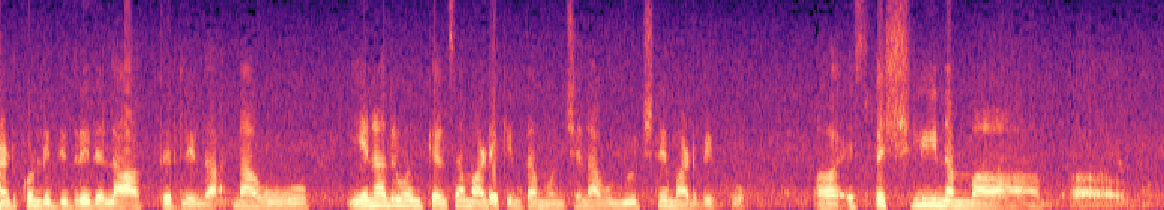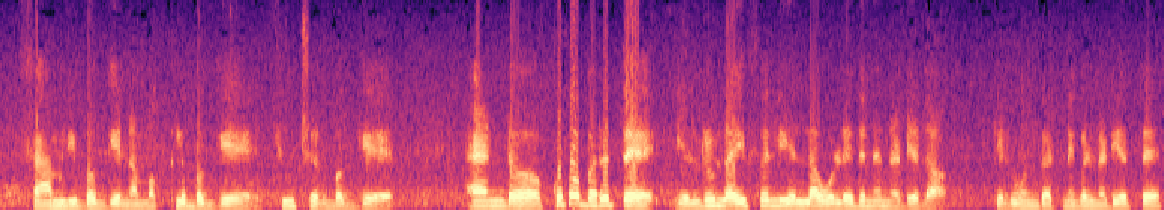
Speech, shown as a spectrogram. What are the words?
ನಡ್ಕೊಂಡಿದ್ದಿದ್ರೆ ಇದೆಲ್ಲ ಆಗ್ತಿರ್ಲಿಲ್ಲ. ನಾವು ಏನಾದರೂ ಒಂದು ಕೆಲಸ ಮಾಡೋಕ್ಕಿಂತ ಮುಂಚೆ ನಾವು ಯೋಚನೆ ಮಾಡಬೇಕು. ಎಸ್ಪೆಷಲಿ ನಮ್ಮ ಫ್ಯಾಮಿಲಿ ಬಗ್ಗೆ, ನಮ್ಮ ಮಕ್ಳ ಬಗ್ಗೆ ಫ್ಯೂಚರ್ ಬಗ್ಗೆ. ಆ್ಯಂಡ್ ಕೋಪ ಬರುತ್ತೆ. ಎಲ್ಲರೂ ಲೈಫಲ್ಲಿ ಎಲ್ಲ ಒಳ್ಳೇದನ್ನೇ ನಡೆಯಲ್ಲ. ಕೆಲವೊಂದು ಘಟನೆಗಳು ನಡೆಯುತ್ತೆ.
